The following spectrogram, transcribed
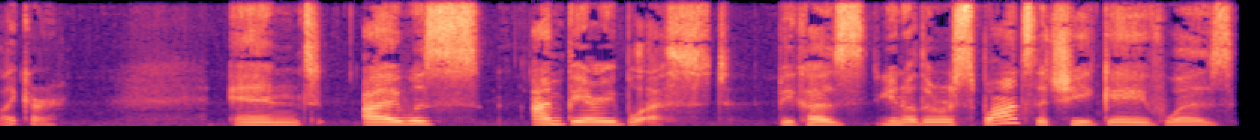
like her. And I was, I'm very blessed because, you know, the response that she gave was,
